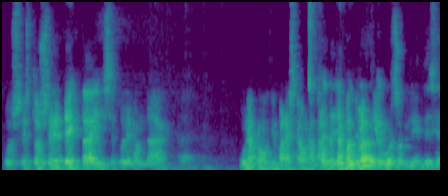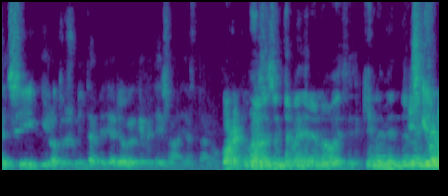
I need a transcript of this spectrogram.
Pues esto se detecta y se puede mandar una promoción para esa hora para tener muy claro que facturación. vuestro cliente es el sí y el otro es un intermediario que el que metéis la ya está, ¿no? Correcto. Bueno, es un intermediario, ¿no? Es quien le vende. Es información.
